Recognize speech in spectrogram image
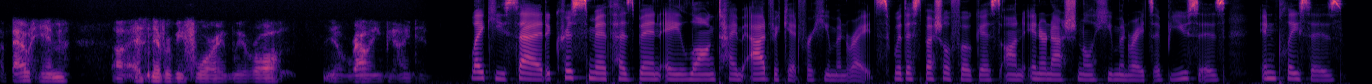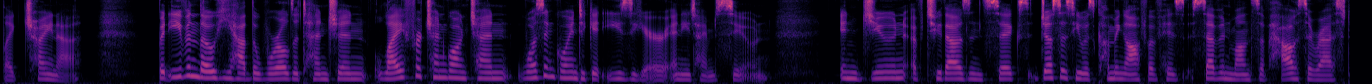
about him uh, as never before, and we were all, you know, rallying behind him. Like he said, Chris Smith has been a longtime advocate for human rights, with a special focus on international human rights abuses in places like China. But even though he had the world's attention, life for Chen Guangcheng wasn't going to get easier anytime soon. In June of 2006, just as he was coming off of his seven months of house arrest,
